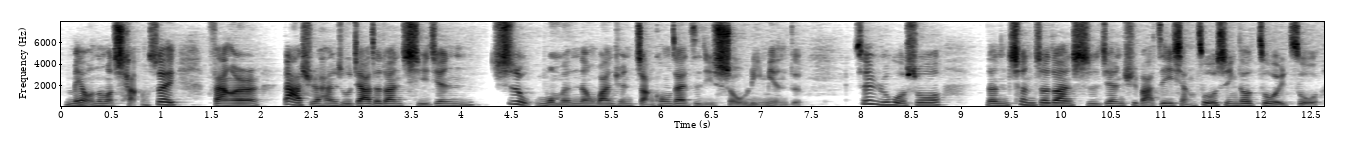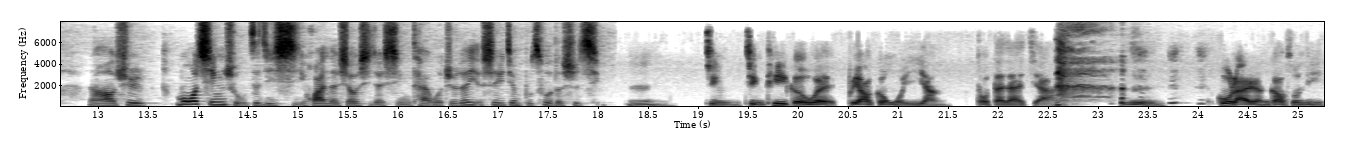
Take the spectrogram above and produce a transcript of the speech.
没有那么长，所以反而大学寒暑假这段期间是我们能完全掌控在自己手里面的。所以如果说能趁这段时间去把自己想做的事情都做一做，然后去。摸清楚自己喜欢的休息的形态，我觉得也是一件不错的事情。嗯，警警惕各位不要跟我一样都待在家，就是过来人告诉你，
